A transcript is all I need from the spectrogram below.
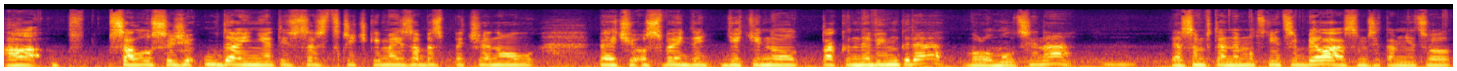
a psalo se, že údajně ty sestřičky mají zabezpečenou péči o své dě- děti, no tak nevím kde, v Olomouci ne. Já jsem v té nemocnici byla, já jsem si tam něco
